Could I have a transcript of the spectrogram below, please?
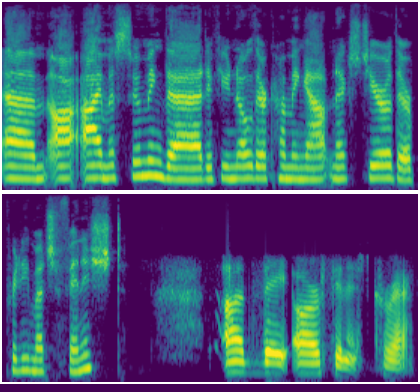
Um, I- I'm assuming that if you know they're coming out next year, they're pretty much finished. Uh, they are finished, correct.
